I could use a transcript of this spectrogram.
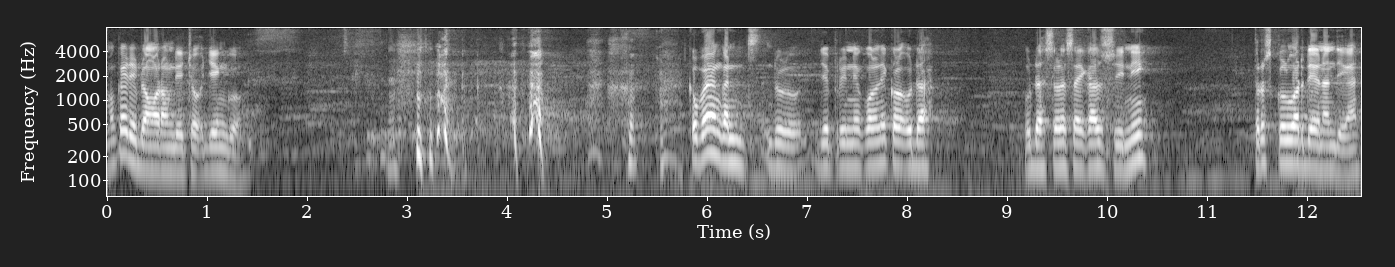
Makanya dia bilang orang dia cowok jenggo. Kebayangkan dulu Jeffrey Nicole ini kalau udah udah selesai kasus ini terus keluar dia nanti kan.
